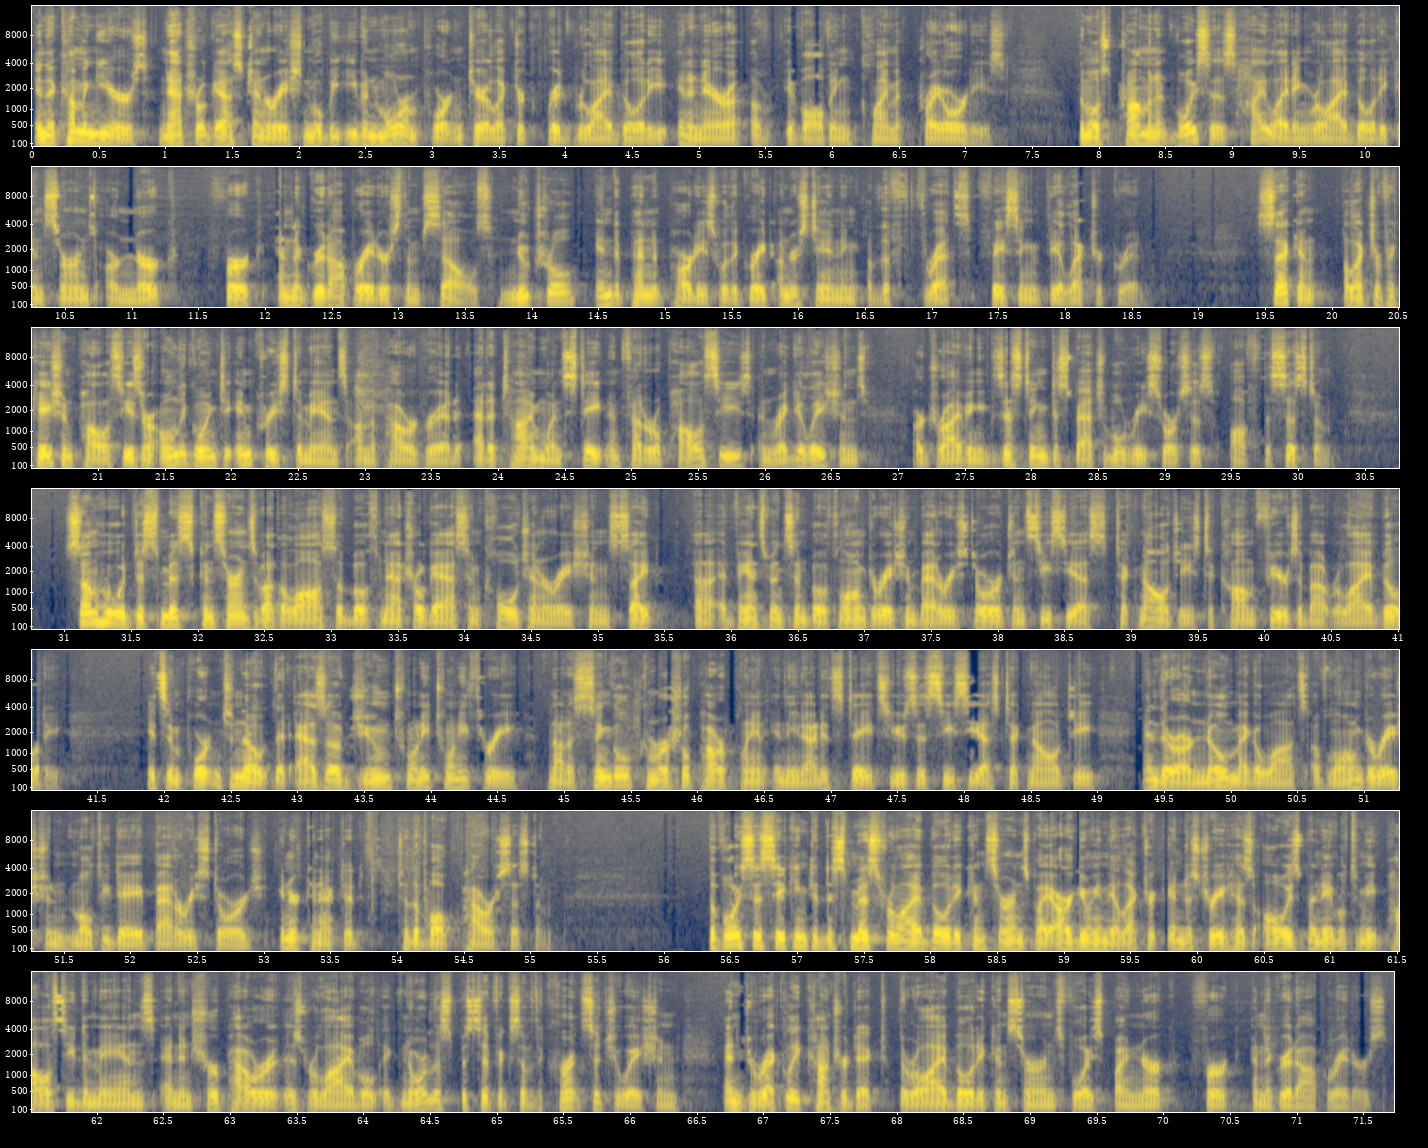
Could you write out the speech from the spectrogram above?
In the coming years, natural gas generation will be even more important to electric grid reliability in an era of evolving climate priorities. The most prominent voices highlighting reliability concerns are NERC, FERC, and the grid operators themselves, neutral, independent parties with a great understanding of the threats facing the electric grid. Second, electrification policies are only going to increase demands on the power grid at a time when state and federal policies and regulations are driving existing dispatchable resources off the system. Some who would dismiss concerns about the loss of both natural gas and coal generation cite uh, advancements in both long-duration battery storage and CCS technologies to calm fears about reliability. It's important to note that as of June 2023, not a single commercial power plant in the United States uses CCS technology, and there are no megawatts of long-duration, multi-day battery storage interconnected to the bulk power system. The voices seeking to dismiss reliability concerns by arguing the electric industry has always been able to meet policy demands and ensure power is reliable ignore the specifics of the current situation and directly contradict the reliability concerns voiced by NERC, FERC, and the grid operators.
